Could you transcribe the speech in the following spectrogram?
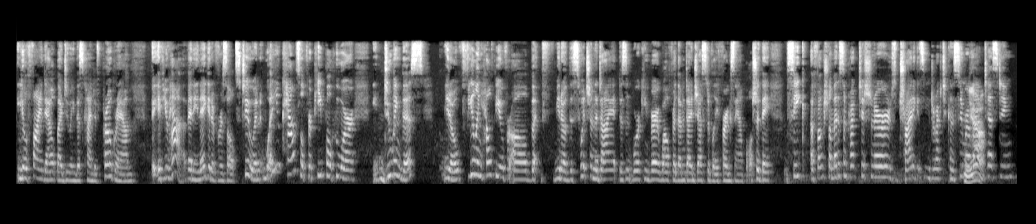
you'll find out by doing this kind of program if you have any negative results too. And what do you counsel for people who are doing this? you know, feeling healthy overall, but you know, the switch in the diet isn't working very well for them digestively, for example. Should they seek a functional medicine practitioner, try to get some direct to consumer yeah. lab testing?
